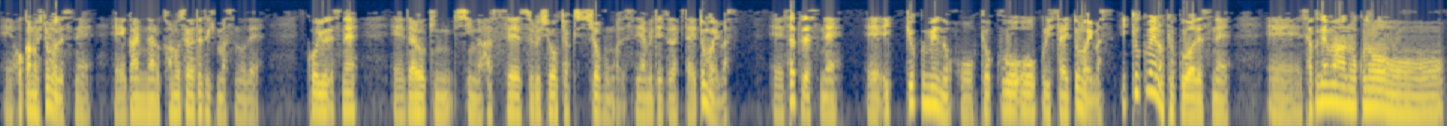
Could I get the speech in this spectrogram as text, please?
え他の人もですね、え、癌になる可能性が出てきますので、こういうですね、えーダイオキシンが発生する焼却処分はですね、やめていただきたいと思います。えさてですね、え1曲目の曲をお送りしたいと思います。1曲目の曲はですね、え昨年はあの、この、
